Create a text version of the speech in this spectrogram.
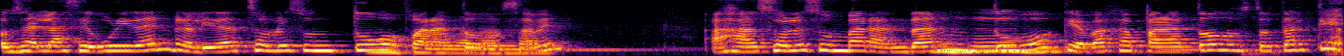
o sea, la seguridad en realidad solo es un tubo para todos. ¿saben? Ajá, solo es un barandal, un tubo que baja para todos. Total que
